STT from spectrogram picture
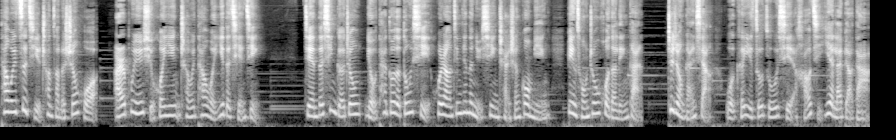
她为自己创造了生活，而不允许婚姻成为她唯一的前景。简的性格中有太多的东西会让今天的女性产生共鸣，并从中获得灵感。这种感想，我可以足足写好几页来表达。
